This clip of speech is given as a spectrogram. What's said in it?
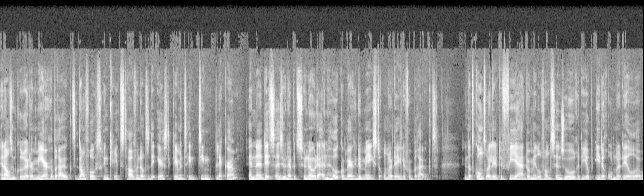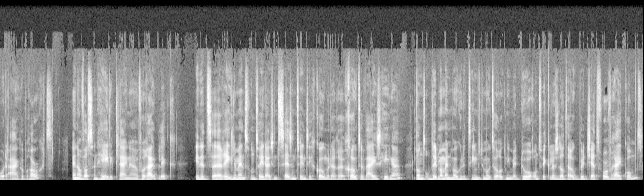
En als een coureur er meer gebruikt, dan volgt er een gridstraf. En dat is de eerste keer meteen 10 plekken. En eh, dit seizoen hebben Tsunoda en Hulkenberg de meeste onderdelen verbruikt. En dat controleert de FIA door middel van sensoren die op ieder onderdeel eh, worden aangebracht. En alvast een hele kleine vooruitblik. In het eh, reglement van 2026 komen er grote wijzigingen. Want op dit moment mogen de teams de motor ook niet meer doorontwikkelen, zodat daar ook budget voor vrijkomt.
